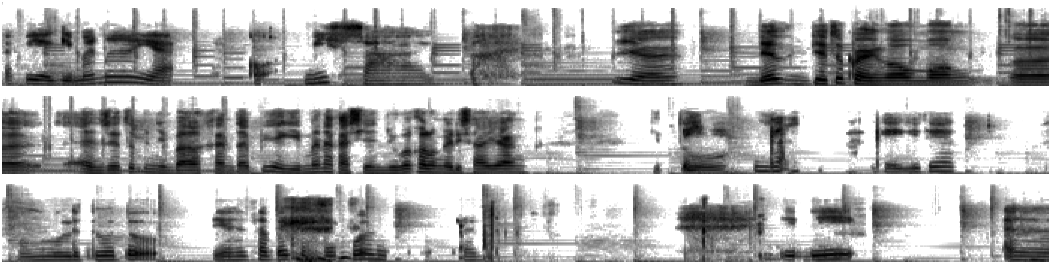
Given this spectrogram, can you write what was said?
tapi ya gimana ya kok bisa? Iya dia dia tuh pengen ngomong uh, Enzo itu menyebalkan tapi ya gimana kasihan juga kalau nggak disayang. Gitu. Enggak kayak gitu ya. Mulut tuh tuh ya sampai kepukul. Jadi uh,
